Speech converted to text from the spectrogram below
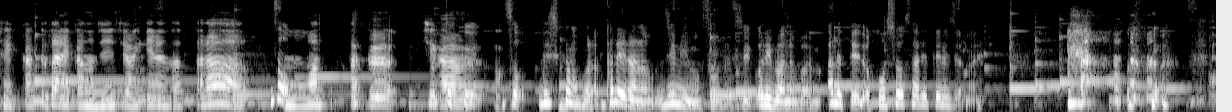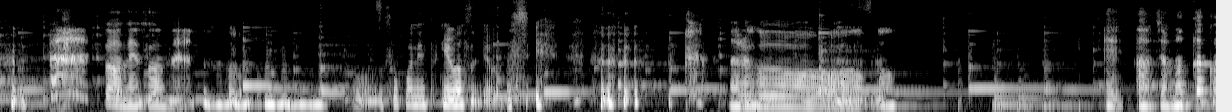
せっかく誰かの人生を生きるんだったら、そうもう全く違全う。くそうでしかもほら彼らのジミーもそうだしオリバーの場合もある程度保証されてるじゃない？そうね、そうね。そこにつきますね私なるほど。え、あ、じゃあ全く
